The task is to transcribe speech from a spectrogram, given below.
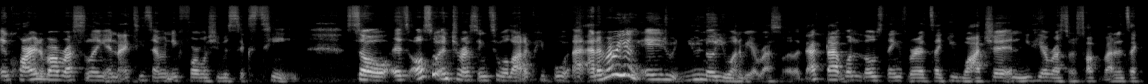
inquired about wrestling in 1974 when she was 16 so it's also interesting to a lot of people at a very young age you know you want to be a wrestler. Like that's that one of those things where it's like you watch it and you hear wrestlers talk about it it's like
